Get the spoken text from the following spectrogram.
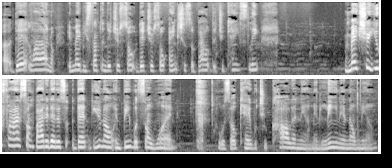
a deadline, or it may be something that you're so that you're so anxious about that you can't sleep. Make sure you find somebody that is that you know and be with someone who is okay with you calling them and leaning on them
